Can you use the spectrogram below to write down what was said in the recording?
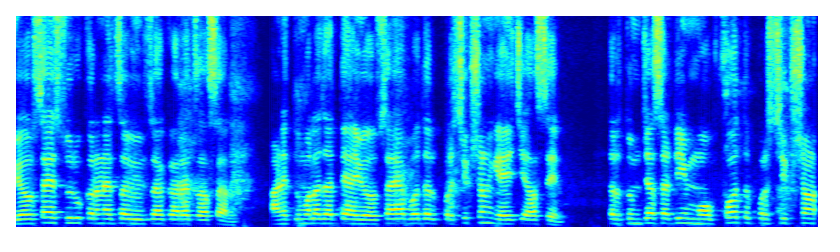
व्यवसाय सुरू करण्याचा विचार करायचा असाल आणि तुम्हाला जर त्या व्यवसायाबद्दल प्रशिक्षण घ्यायचे असेल तर तुमच्यासाठी मोफत प्रशिक्षण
